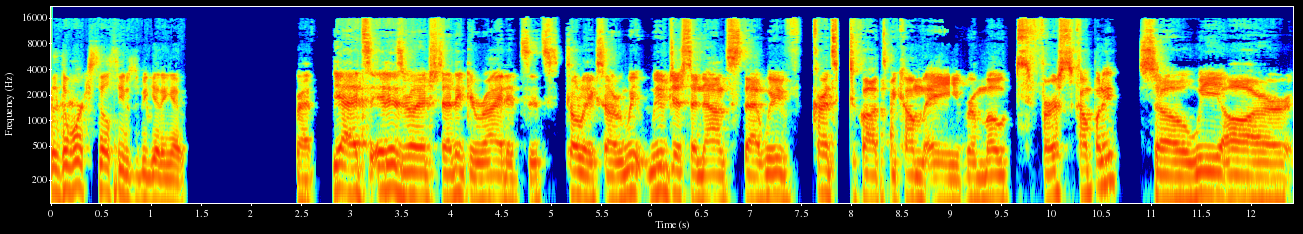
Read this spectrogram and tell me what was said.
the, the work still seems to be getting out. Right. Yeah, it's it is really interesting. I think you're right. It's it's totally exciting. We we've just announced that we've Currency Cloud's become a remote first company. So we are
